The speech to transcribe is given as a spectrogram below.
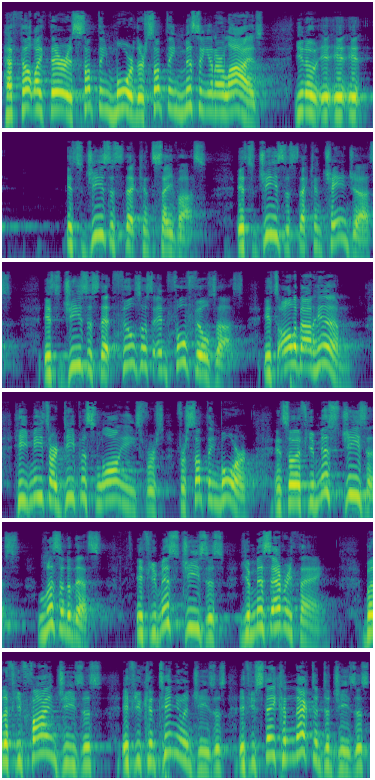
have felt like there is something more, there's something missing in our lives, you know, it, it, it, it's Jesus that can save us. It's Jesus that can change us. It's Jesus that fills us and fulfills us. It's all about Him. He meets our deepest longings for, for something more. And so if you miss Jesus, listen to this. If you miss Jesus, you miss everything. But if you find Jesus, if you continue in Jesus, if you stay connected to Jesus,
